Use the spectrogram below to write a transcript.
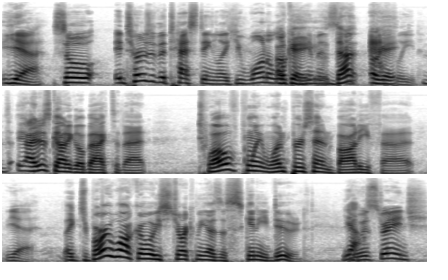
Yeah. So in terms of the testing, like you want to look okay, at him as that an okay. athlete. th- I just got to go back to that. Twelve point one percent body fat. Yeah. Like Jabari Walker always struck me as a skinny dude. Yeah. It was strange.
